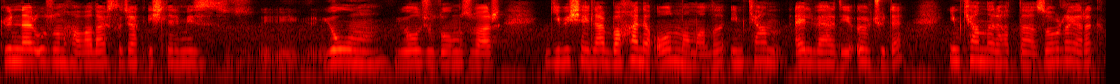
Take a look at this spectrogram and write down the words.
Günler uzun, havalar sıcak, işlerimiz yoğun, yolculuğumuz var gibi şeyler bahane olmamalı. İmkan el verdiği ölçüde imkanları hatta zorlayarak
